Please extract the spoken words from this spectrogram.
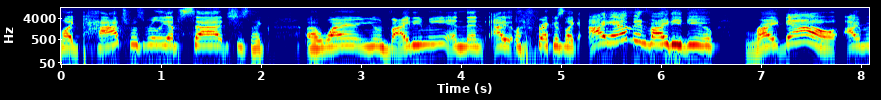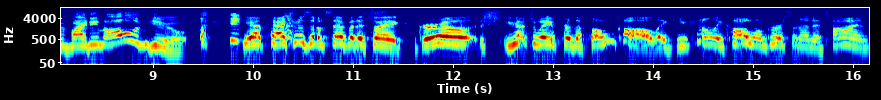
like Patch was really upset. She's like, uh, "Why aren't you inviting me?" And then I like Rebecca's like, "I am inviting you right now. I'm inviting all of you." yeah, Patch was upset, but it's like, girl, sh- you have to wait for the phone call. Like, you can only call one person at a time.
